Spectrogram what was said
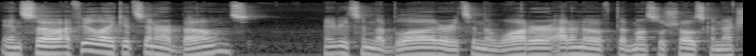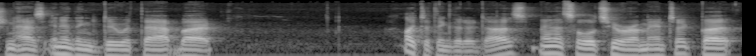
And so I feel like it's in our bones. Maybe it's in the blood or it's in the water. I don't know if the Muscle Shoals connection has anything to do with that, but like to think that it does. Maybe it's a little too romantic, but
